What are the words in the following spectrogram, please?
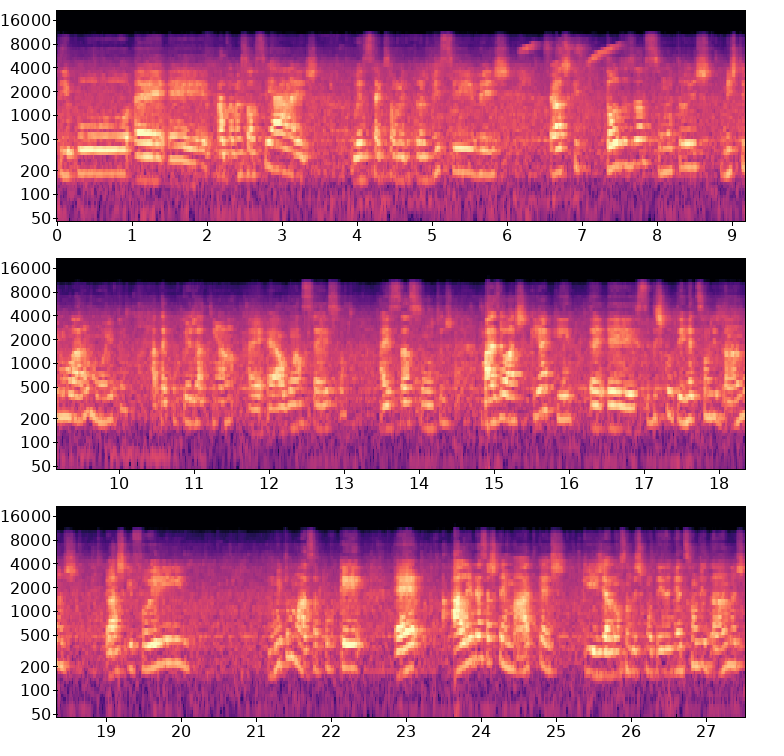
tipo é, é, problemas sociais, doenças sexualmente transmissíveis. Eu acho que todos os assuntos me estimularam muito, até porque eu já tinha é, é algum acesso a esses assuntos. Mas eu acho que aqui, é, é, se discutir redução de danos, eu acho que foi muito massa, porque é, além dessas temáticas que já não são discutidas, redução de danos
